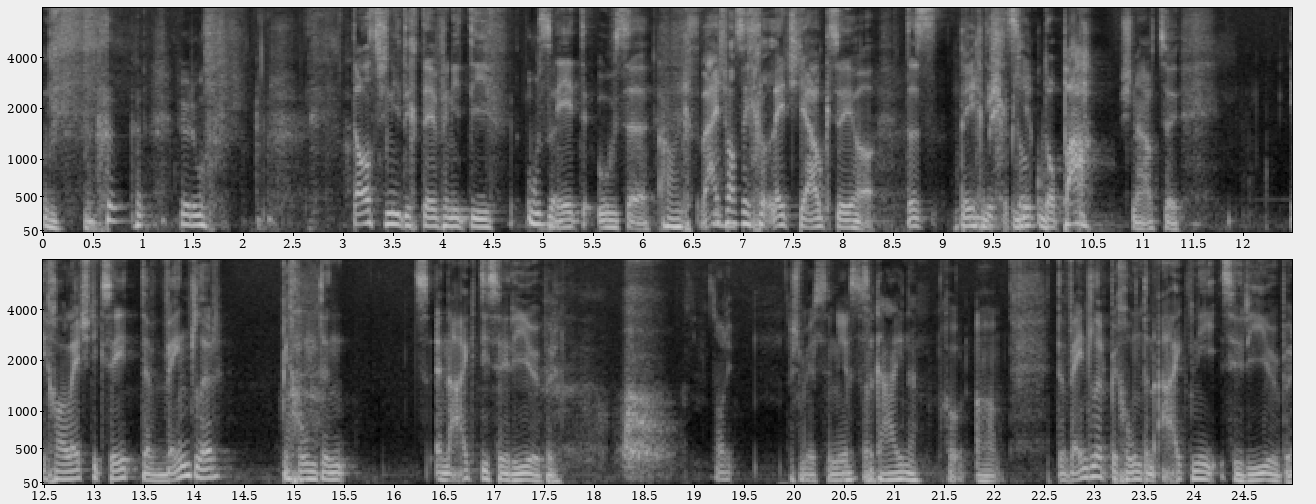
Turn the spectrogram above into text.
Hör auf. Das schneide ich definitiv Raus. nicht raus. Ah, ich- weißt du, was ich letztes Jahr auch gesehen habe? Das Bin ich so Spiegel. Schnauze. Ich habe letztens gesehen, der Wendler bekommt ein, eine eigene Serie über. Sorry. Das müssen nie So so. geine. Cool. Aha. Der Wendler bekommt eine eigene Serie über.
